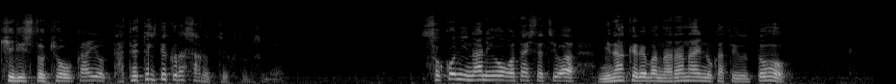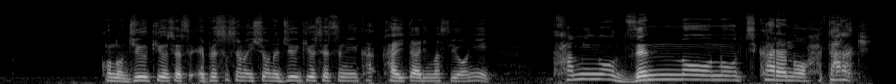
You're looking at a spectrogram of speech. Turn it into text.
キリスト教会を立てていてくださるということですね。そこに何を私たちは見なければならないのかというとこの19節エペソ書の一章の19節に書いてありますように神の全能の力の働き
